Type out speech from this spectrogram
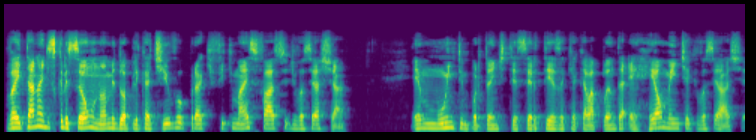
Vai estar tá na descrição o nome do aplicativo para que fique mais fácil de você achar. É muito importante ter certeza que aquela planta é realmente a que você acha,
